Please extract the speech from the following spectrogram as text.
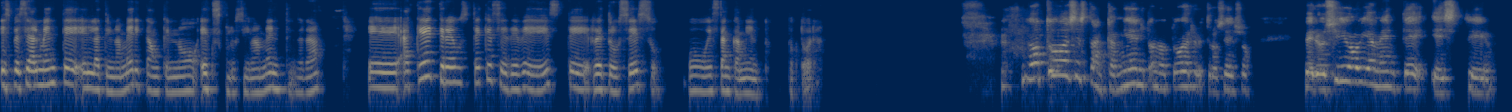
Especialmente en Latinoamérica, aunque no exclusivamente, ¿verdad? Eh, ¿A qué cree usted que se debe este retroceso o estancamiento, doctora? No todo es estancamiento, no todo es retroceso, pero sí obviamente este,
